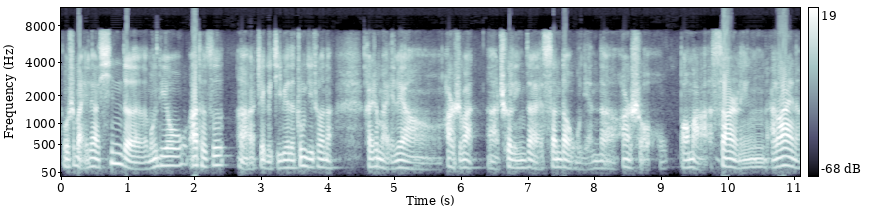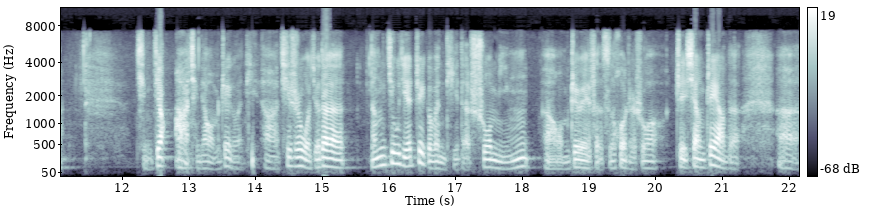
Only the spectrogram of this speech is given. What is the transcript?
我是买一辆新的蒙迪欧阿特兹啊，这个级别的中级车呢，还是买一辆二十万啊，车龄在三到五年的二手宝马三二零 Li 呢？请教啊，请教我们这个问题啊。其实我觉得能纠结这个问题的，说明啊，我们这位粉丝或者说这像这样的呃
